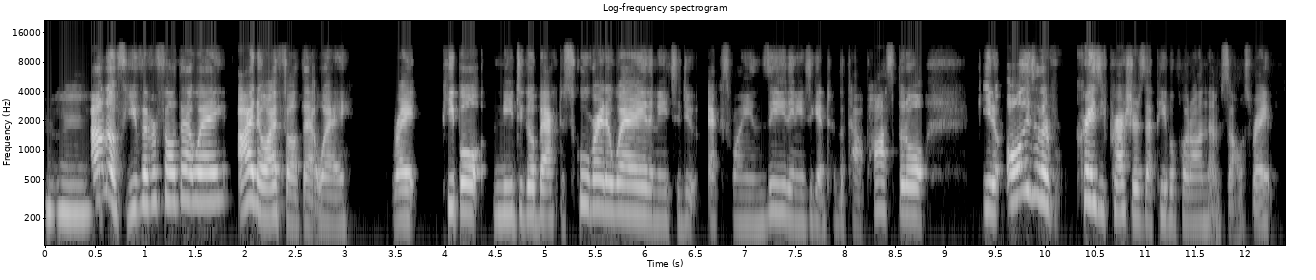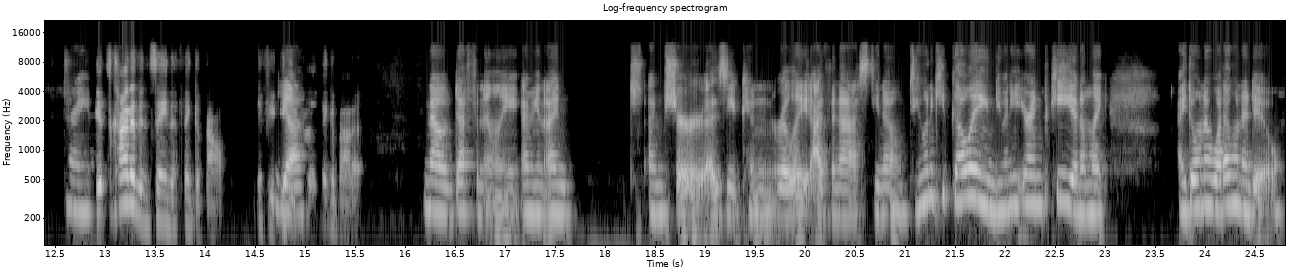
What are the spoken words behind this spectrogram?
hmm i don't know if you've ever felt that way i know i felt that way right people need to go back to school right away they need to do x y and z they need to get to the top hospital you know all these other crazy pressures that people put on themselves right Right. it's kind of insane to think about if you, if you Yeah. really think about it. No, definitely. I mean, I I'm sure as you can relate, I've been asked, you know, do you want to keep going? Do you want to eat your NP? And I'm like, I don't know what I want to do.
